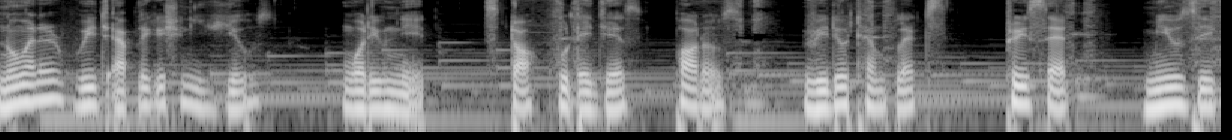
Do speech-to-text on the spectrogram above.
No matter which application you use, what you need, stock footages, photos, video templates, preset, music,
